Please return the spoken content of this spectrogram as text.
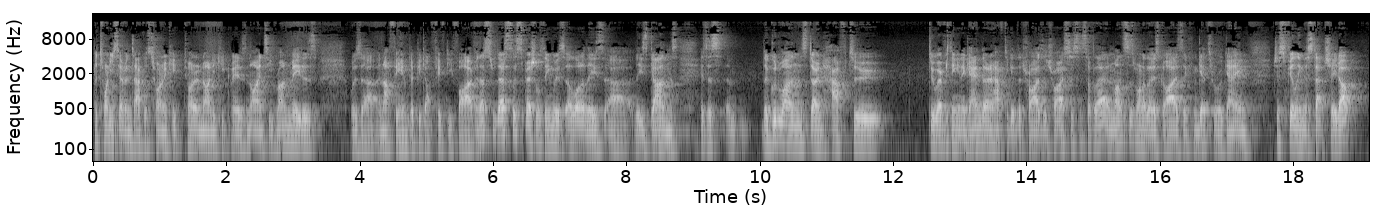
the 27 tackles, 200 kick, 290 kick meters, 90 run meters was uh, enough for him to pick up 55. And that's that's the special thing with a lot of these uh, these guns is this, um, the good ones don't have to do everything in a game. They don't have to get the tries, the try assists, and stuff like that. And Munster's one of those guys that can get through a game just filling the stat sheet up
